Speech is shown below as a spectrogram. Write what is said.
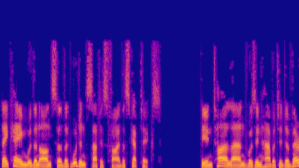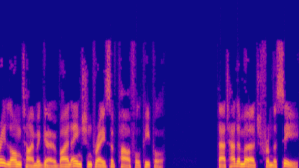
they came with an answer that wouldn't satisfy the skeptics. The entire land was inhabited a very long time ago by an ancient race of powerful people that had emerged from the sea,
